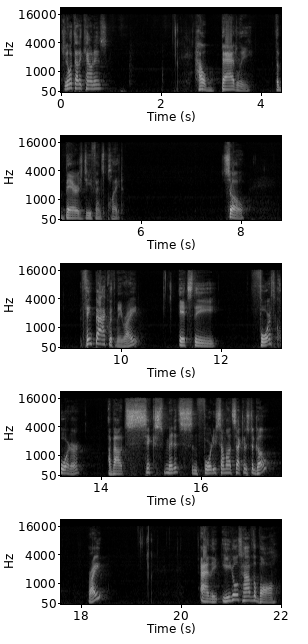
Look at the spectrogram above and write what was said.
Do you know what that account is? How badly the Bears defense played. So think back with me, right? It's the fourth quarter, about six minutes and 40 some odd seconds to go, right? And the Eagles have the ball,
